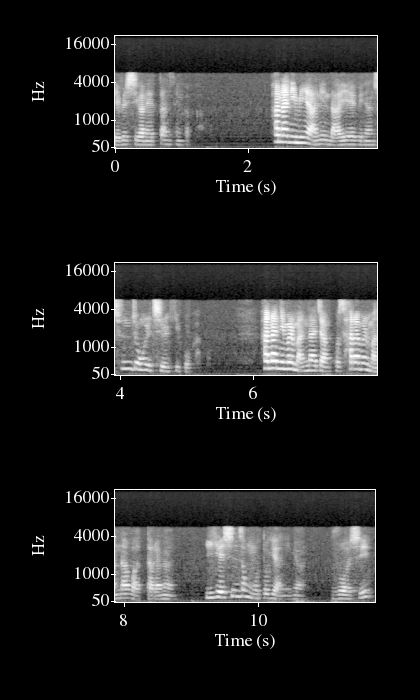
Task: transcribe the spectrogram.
예배 시간에 딴 생각하고 하나님이 아닌 나의 그냥 순종을 즐기고 가고 하나님을 만나지 않고 사람을 만나고 왔다라면 이게 신성 모독이 아니면 무엇이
